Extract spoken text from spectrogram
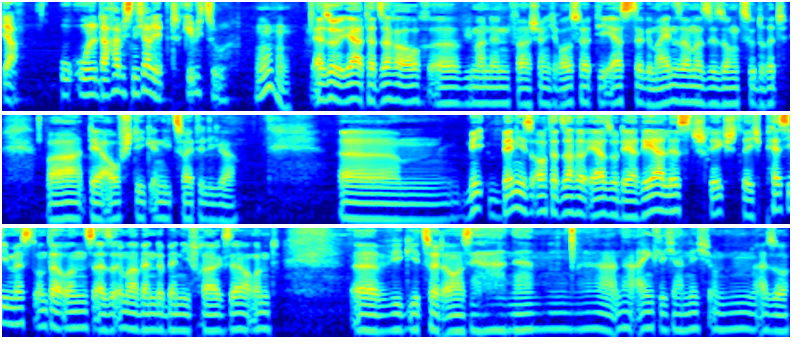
ja, ohne Dach habe ich es nicht erlebt, gebe ich zu. Mhm. Also ja, Tatsache auch, äh, wie man denn wahrscheinlich raushört, die erste gemeinsame Saison zu dritt war der Aufstieg in die zweite Liga. Ähm, Benny ist auch Tatsache eher so der Realist, Schrägstrich Pessimist unter uns. Also immer wenn du Benny fragst, ja und äh, wie geht's heute aus? Ja, na, na, eigentlich ja nicht. Und hm, also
